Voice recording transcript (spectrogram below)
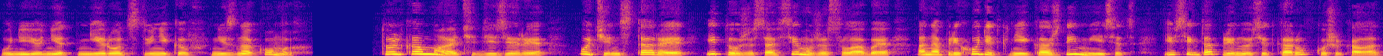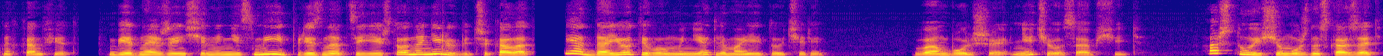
у нее нет ни родственников, ни знакомых? Только мать Дезире, очень старая и тоже совсем уже слабая. Она приходит к ней каждый месяц и всегда приносит коробку шоколадных конфет. Бедная женщина не смеет признаться ей, что она не любит шоколад, и отдает его мне для моей дочери. Вам больше нечего сообщить? А что еще можно сказать?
